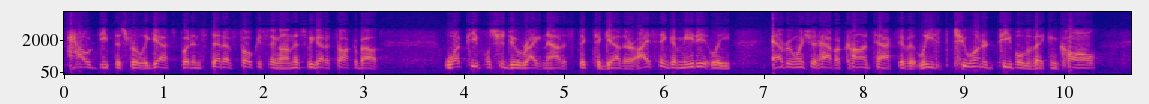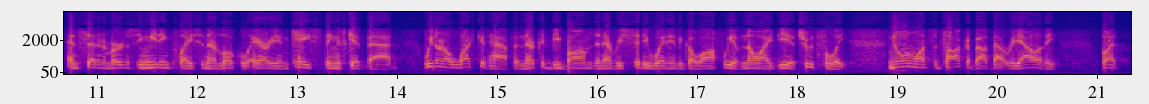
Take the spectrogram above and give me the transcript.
how deep this really gets. But instead of focusing on this, we got to talk about what people should do right now to stick together. I think immediately everyone should have a contact of at least 200 people that they can call and set an emergency meeting place in their local area in case things get bad. We don't know what could happen. There could be bombs in every city waiting to go off. We have no idea, truthfully. No one wants to talk about that reality. But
